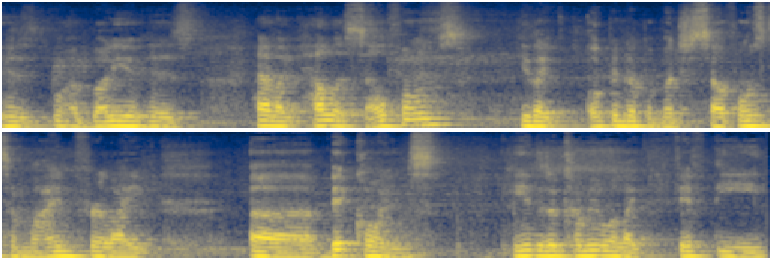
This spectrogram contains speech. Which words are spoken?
his a buddy of his had like hella cell phones. He like opened up a bunch of cell phones to mine for like uh bitcoins. He ended up coming with like 50,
